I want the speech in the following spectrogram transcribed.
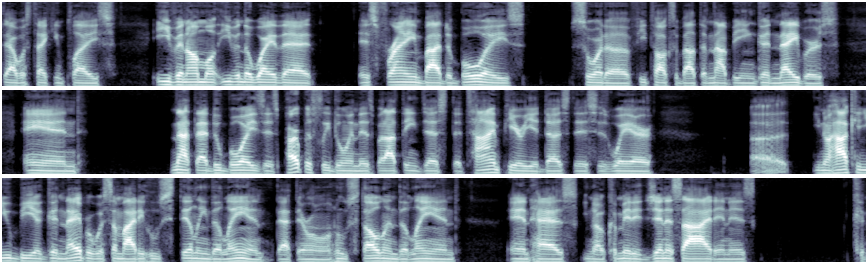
that was taking place, even almost even the way that is framed by Du Bois, sort of, he talks about them not being good neighbors, and not that Du Bois is purposely doing this, but I think just the time period does this is where, uh, you know, how can you be a good neighbor with somebody who's stealing the land that they're on, who's stolen the land and has you know committed genocide and is co-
